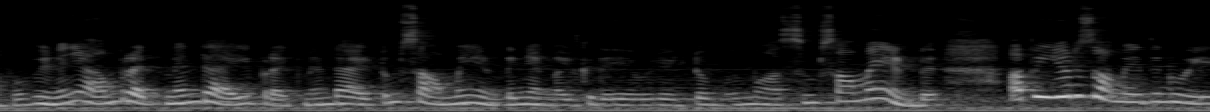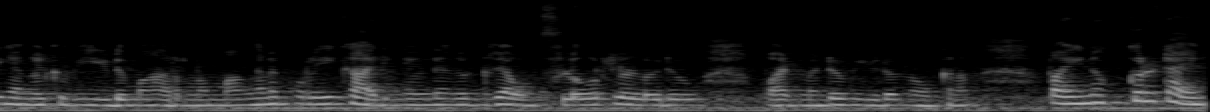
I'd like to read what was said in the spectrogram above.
അപ്പോൾ പിന്നെ ഞാൻ പ്രഗ്നന്റ് ആയി പ്രഗ്നന്റ് ആയിട്ടും സമയമുണ്ട് ഞങ്ങൾക്ക് ഇതേ ഒരു എട്ട് ഒമ്പത് മാസം സമയമുണ്ട്. അപ്പോൾ ഈ ഒരു സമയത്തിന്റെ ഉള്ളിൽ ഞങ്ങൾക്ക് വീട് മാറണം. അങ്ങനെ കുറേ കാര്യങ്ങൾ ഞങ്ങൾ ഗ്രൗണ്ട് ഫ്ലോറിലുള്ളൊരു അപ്പാർട്ട്മെന്റോ വീടോ നോക്കണം. അപ്പോൾ അതിനൊക്കെ ഒരു ടൈം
